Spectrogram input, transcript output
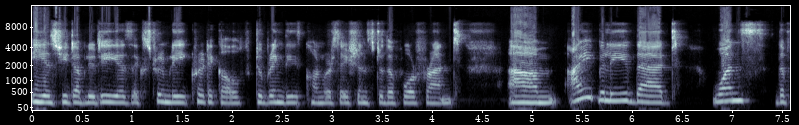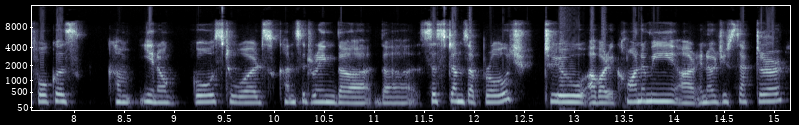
ESGWD, is extremely critical to bring these conversations to the forefront. Um, I believe that once the focus Com, you know goes towards considering the the systems approach to our economy our energy sector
